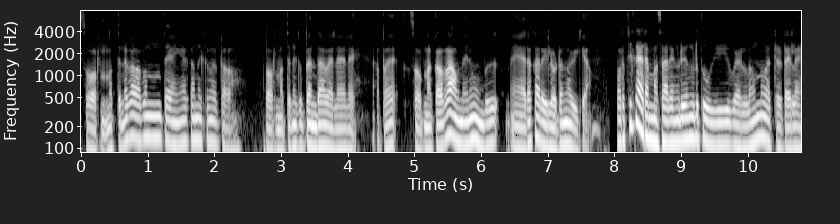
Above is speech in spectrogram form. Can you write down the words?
സ്വർണത്തിന്റെ കളറൊന്നും തേങ്ങയൊക്കെ നിൽക്കണം കേട്ടോ. സ്വർണത്തിനൊക്കെ ഇപ്പം എന്താ വില അല്ലേ? അപ്പോൾ സ്വർണ കളർ ആവുന്നതിന് മുമ്പ് നേരെ കറിയിലോട്ടും കഴിക്കാം. കുറച്ച് കരം മസാലയും കൂടി അങ്ങോട്ട് തൂകി വെള്ളം ഒന്ന് വറ്റട്ടെ അല്ലേ?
